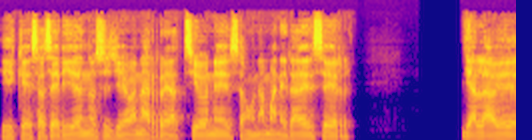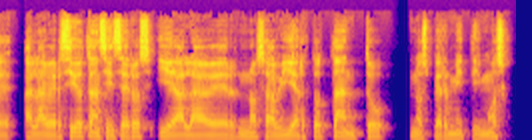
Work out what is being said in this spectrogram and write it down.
Y que esas heridas nos llevan a reacciones, a una manera de ser y al haber, al haber sido tan sinceros y al habernos abierto tanto, nos permitimos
